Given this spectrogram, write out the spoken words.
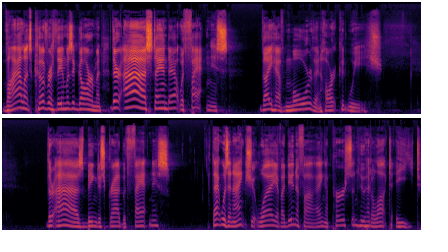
violence covereth them as a garment. Their eyes stand out with fatness. They have more than heart could wish. Their eyes being described with fatness, that was an ancient way of identifying a person who had a lot to eat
